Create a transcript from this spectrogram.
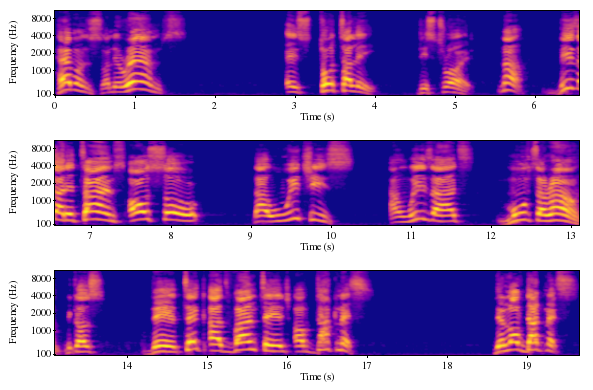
heavens, on the realms, is totally destroyed. Now, these are the times also that witches and wizards moves around because they take advantage of darkness. They love darkness.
